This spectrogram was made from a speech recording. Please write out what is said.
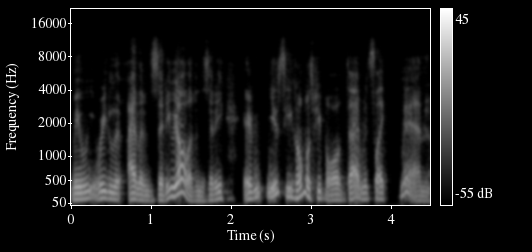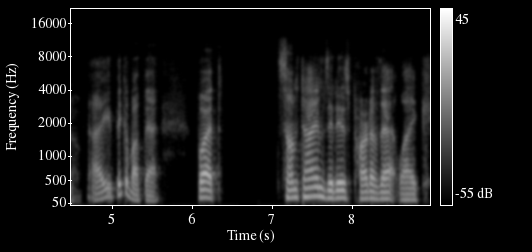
I mean, we, we I live in the city. We all live in the city, and you see homeless people all the time. It's like, man, I think about that, but sometimes it is part of that, like,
